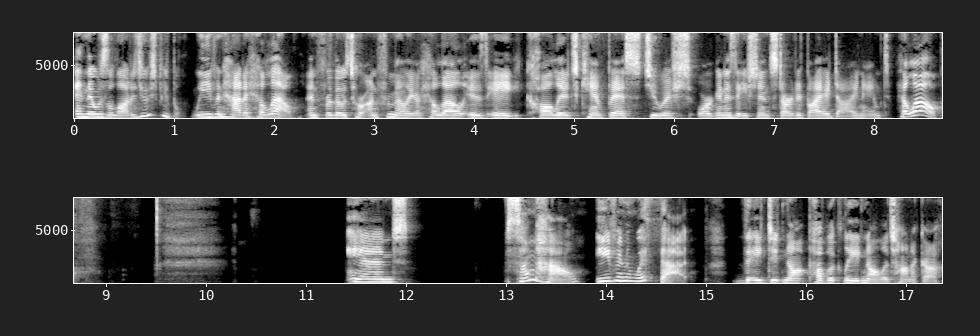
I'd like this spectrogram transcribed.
And there was a lot of Jewish people. We even had a Hillel. And for those who are unfamiliar, Hillel is a college campus Jewish organization started by a guy named Hillel. And somehow, even with that, they did not publicly acknowledge Hanukkah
